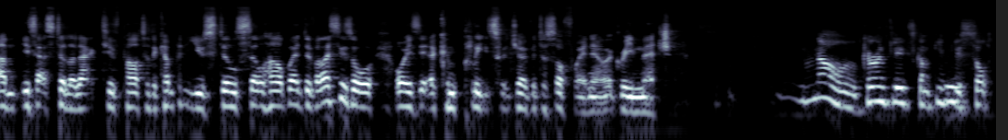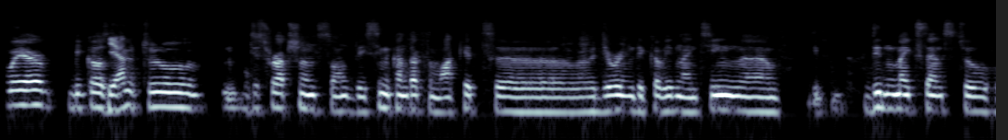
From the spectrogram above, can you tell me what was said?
um, is that still an active part of the company? You still sell hardware devices, or or is it a complete switch over to software now at GreenMesh? No, currently it's completely software because yeah. due to disruptions on the semiconductor market uh, during the COVID nineteen, uh, it didn't make sense to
